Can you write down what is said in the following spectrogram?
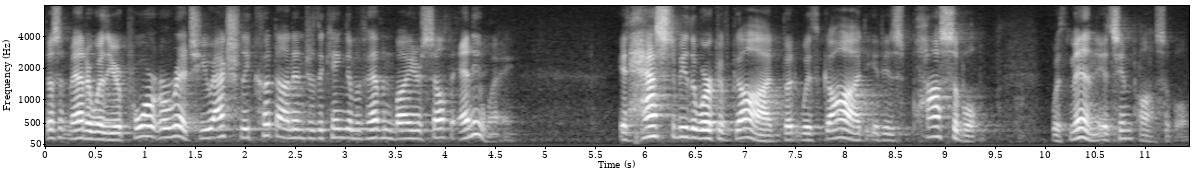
doesn't matter whether you're poor or rich, you actually could not enter the kingdom of heaven by yourself anyway. It has to be the work of God, but with God it is possible. With men it's impossible.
